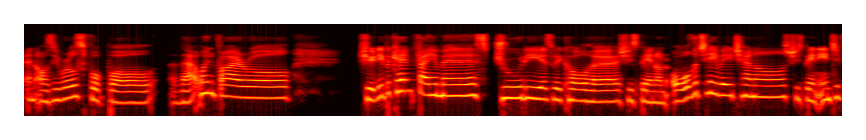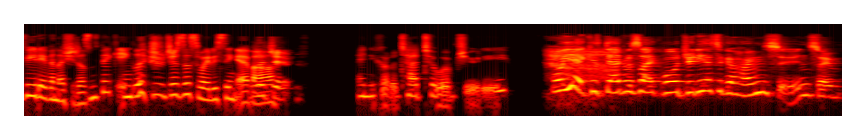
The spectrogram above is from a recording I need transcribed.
an Aussie rules football. That went viral. Judy became famous. Judy, as we call her, she's been on all the TV channels. She's been interviewed, even though she doesn't speak English, which is the sweetest thing ever. Legit. And you got a tattoo of Judy. Well, yeah, because Dad was like, "Well, Judy has to go home soon, so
